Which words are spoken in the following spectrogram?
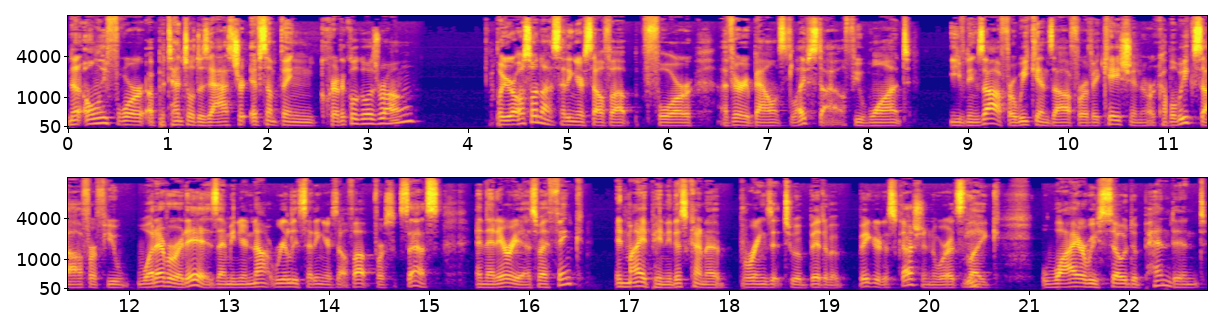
not only for a potential disaster if something critical goes wrong, but you're also not setting yourself up for a very balanced lifestyle. If you want evenings off or weekends off or a vacation or a couple weeks off or if you whatever it is, I mean, you're not really setting yourself up for success in that area. So I think in my opinion, this kind of brings it to a bit of a bigger discussion where it's mm-hmm. like, why are we so dependent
